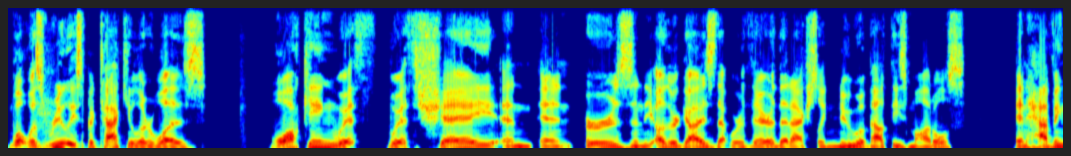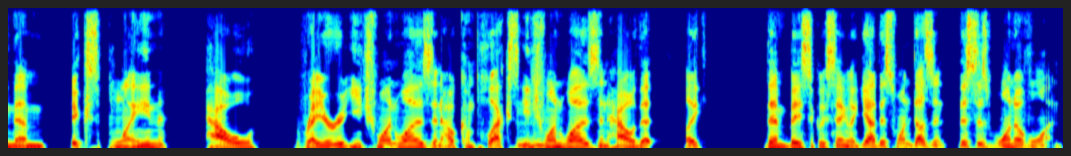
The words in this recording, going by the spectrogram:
what was really spectacular was walking with with Shay and and Urs and the other guys that were there that actually knew about these models and having them explain how rare each one was and how complex each Mhm. one was and how that like them basically saying like yeah this one doesn't this is one of one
